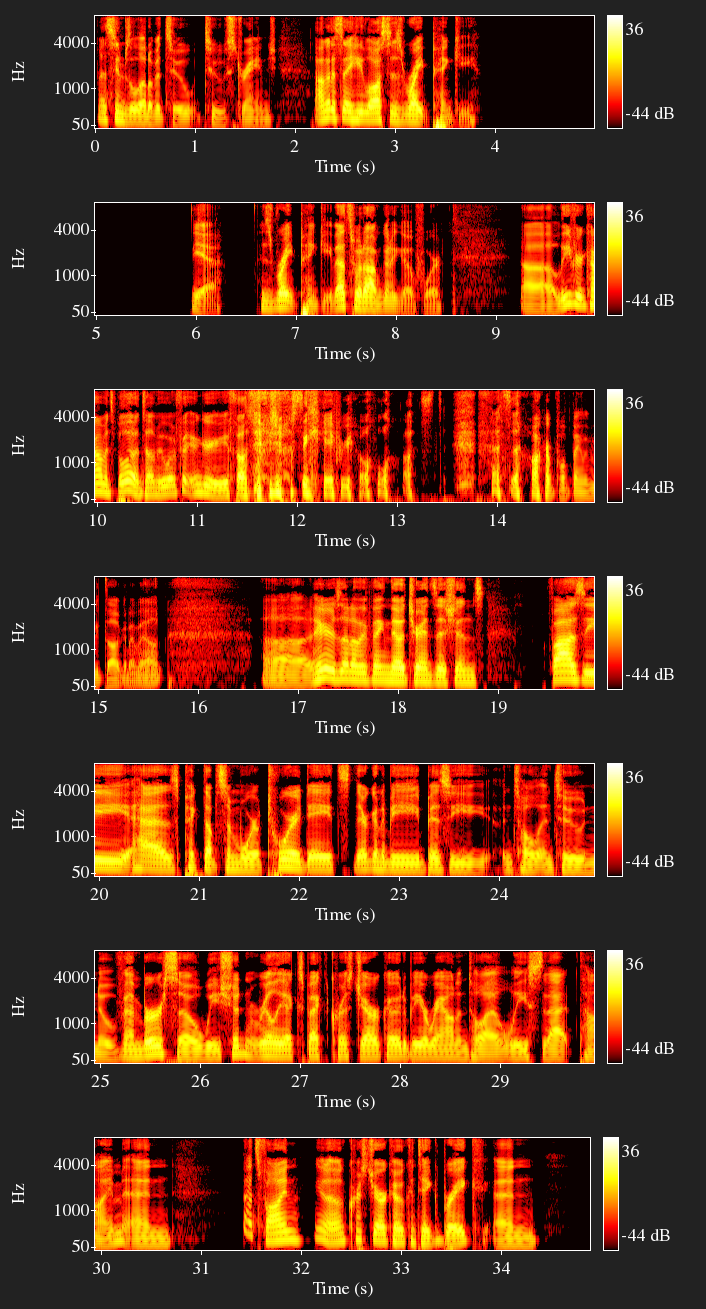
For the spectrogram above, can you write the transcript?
that seems a little bit too too strange. I'm going to say he lost his right pinky. Yeah, his right pinky. That's what I'm going to go for. Uh, leave your comments below and tell me what finger you thought Justin Gabriel lost. That's a horrible thing to be talking about. Uh, here's another thing no transitions. Fozzy has picked up some more tour dates. They're going to be busy until into November, so we shouldn't really expect Chris Jericho to be around until at least that time. And that's fine. You know, Chris Jericho can take a break, and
